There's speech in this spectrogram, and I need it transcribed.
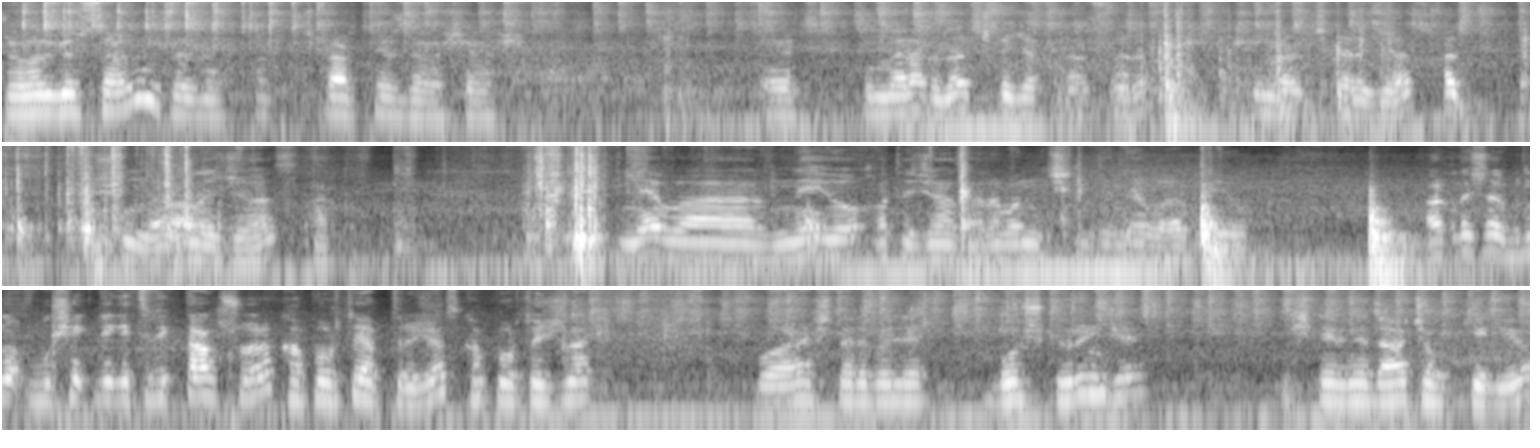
Şuraları gösterdin mi? Bak, çıkartıyoruz yavaş yavaş. Evet. Bunlara kadar çıkacak biraz sonra. Şunları çıkaracağız. Hadi. Şunları alacağız. Bak. Ne var ne yok atacağız. Arabanın içinde ne var ne yok. Arkadaşlar bunu bu şekle getirdikten sonra kaporta yaptıracağız. Kaportacılar bu araçları böyle boş görünce işlerine daha çabuk geliyor.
